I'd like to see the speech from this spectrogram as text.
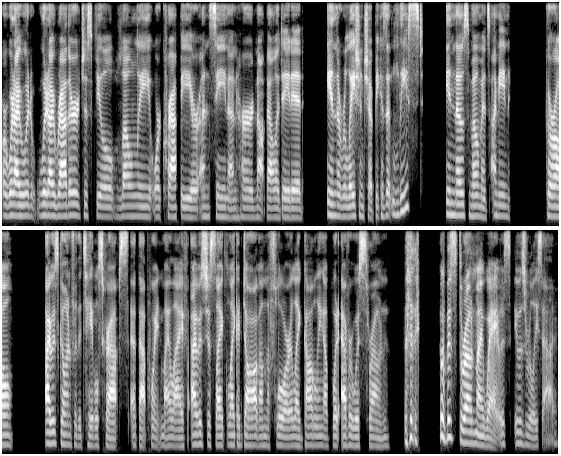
or would I would would I rather just feel lonely or crappy or unseen, unheard, not validated in the relationship? Because at least in those moments, I mean, girl, I was going for the table scraps at that point in my life. I was just like like a dog on the floor, like gobbling up whatever was thrown was thrown my way. It was it was really sad.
